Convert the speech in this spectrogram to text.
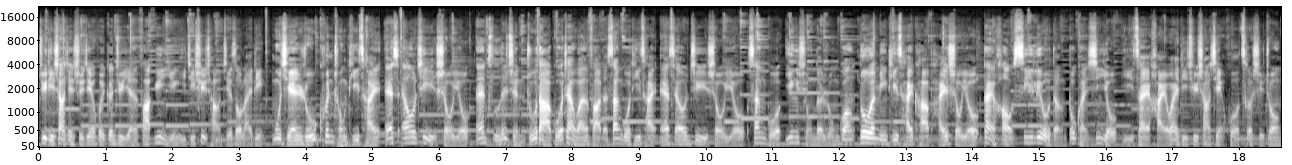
具体上线时间会根据研发、运营以及市场节奏来定。目前，如昆虫题材 SLG 手游 Ant Legend 主打国战玩法的三国题材 SLG 手游三国英雄的荣光多文明题材卡牌手游代号 C 六等多款新游已在海外地区上。上线或测试中。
